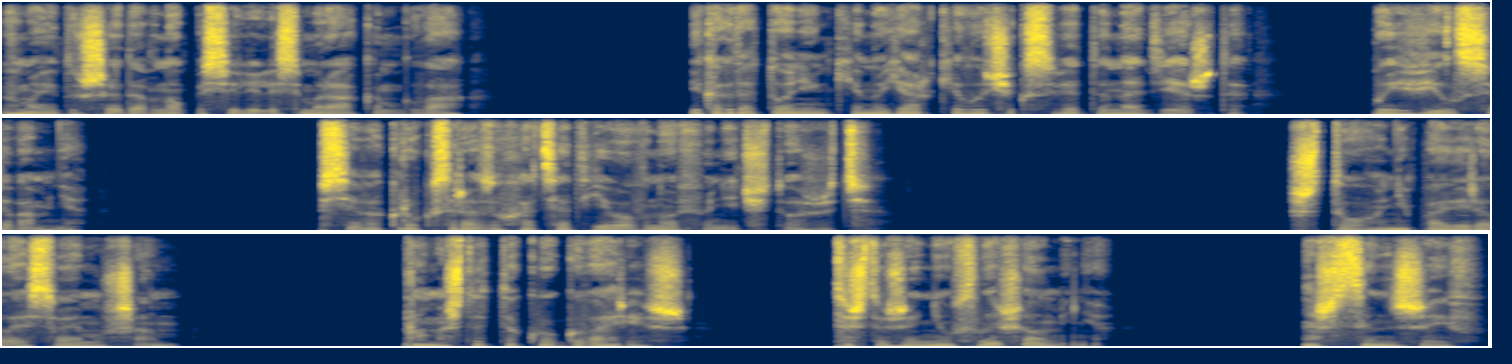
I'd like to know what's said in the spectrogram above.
В моей душе давно поселились мрак и мгла. И когда тоненький, но яркий лучик света надежды появился во мне, все вокруг сразу хотят его вновь уничтожить. «Что?» — не поверила я своим ушам. «Рома, что ты такое говоришь? Ты что же, не услышал меня? Наш сын жив.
